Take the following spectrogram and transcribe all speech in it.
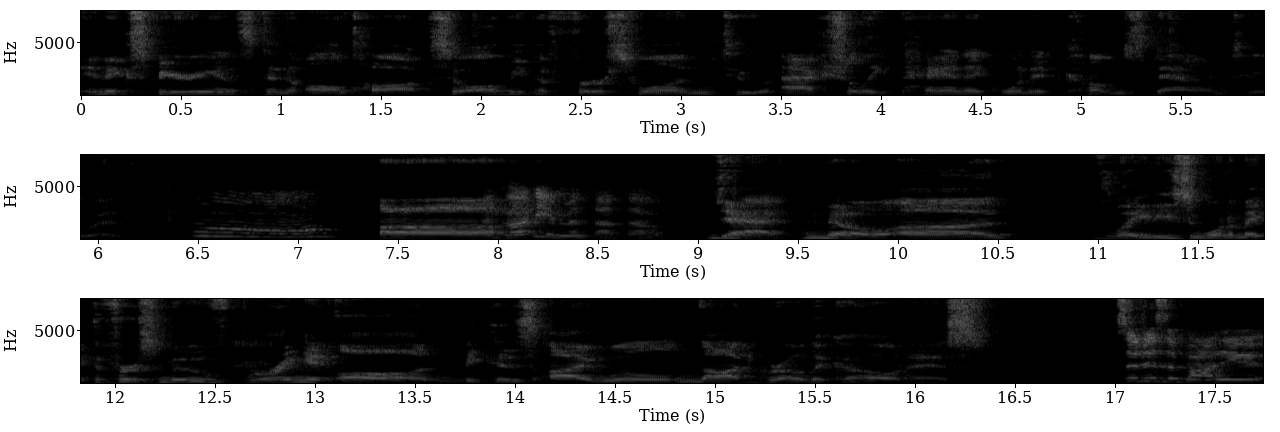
inexperienced in all talk, so I'll be the first one to actually panic when it comes down to it. Aww. Uh, I'm glad you admit that though. yeah, no, uh, ladies who want to make the first move, bring it on, because I will not grow the cojones. So does it bother you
